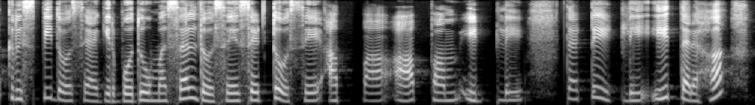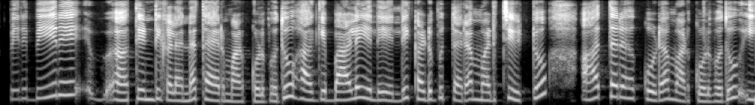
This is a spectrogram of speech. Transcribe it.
ಕ್ರಿಸ್ಪಿ ದೋಸೆ ಆಗಿರ್ಬೋದು, ಮಸಾಲೆ ದೋಸೆ, ಸೆಟ್ ದೋಸೆ, ಅಪ್ಪ, ಆಪಮ್, ಇಡ್ಲಿ, ತಟ್ಟೆ ಇಡ್ಲಿ ಈ ತರಹ ಬೇರೆ ಬೇರೆ ತಿಂಡಿಗಳನ್ನು ತಯಾರು ಮಾಡ್ಕೊಳ್ಬೋದು. ಹಾಗೆ ಬಾಳೆ ಎಲೆಯಲ್ಲಿ ಕಡುಬು ಥರ ಮಡಚಿ ಇಟ್ಟು ಆ ತರಹ ಕೂಡ ಮಾಡ್ಕೊಳ್ಬೋದು. ಈ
